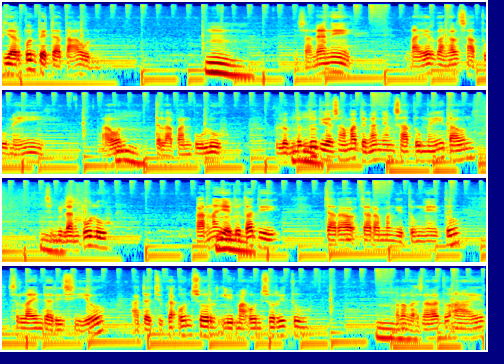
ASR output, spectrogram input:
biarpun beda tahun. Hmm. Misalnya nih, lahir tanggal 1 Mei tahun 80. Belum tentu dia sama dengan yang 1 Mei tahun 90. Karena yaitu tadi cara cara menghitungnya itu selain dari sio ada juga unsur lima unsur itu. Hmm. Kalau nggak salah tuh air,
